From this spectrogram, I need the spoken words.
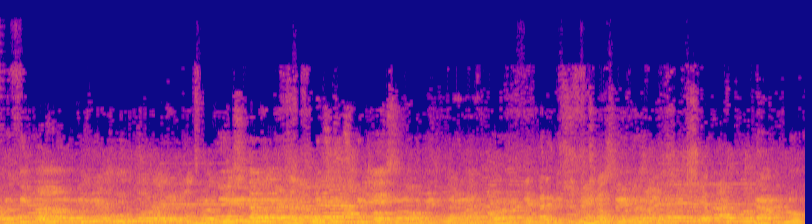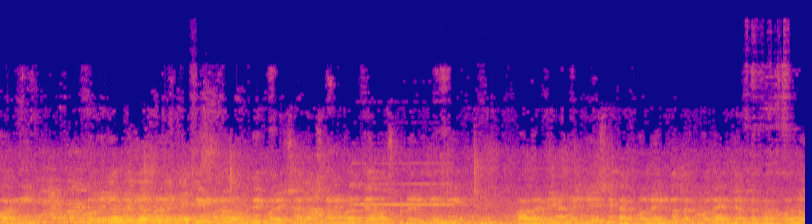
ప్రతి ప్రాబ్లం మీకు ప్రతి డిసీజ్కి ప్రాబ్లం మీకు ట్రీట్మెంట్ ఇస్తున్నాను క్యాంప్లో కానీ ఒకవేళ పెద్ద పరిస్థితి మన వస్తే పరీక్షలు అవసరం పడితే హాస్పిటల్కి వెళ్ళి బాగా ట్రీట్మెంట్ చేసి తక్కువలో ఎంత తక్కువలో అయితే అంత తక్కువలో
